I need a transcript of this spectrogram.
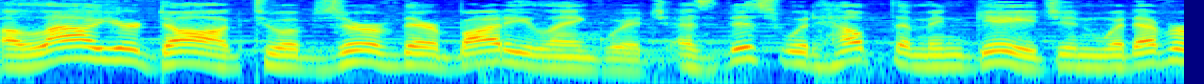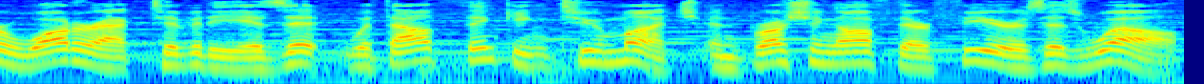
Allow your dog to observe their body language as this would help them engage in whatever water activity is it without thinking too much and brushing off their fears as well.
